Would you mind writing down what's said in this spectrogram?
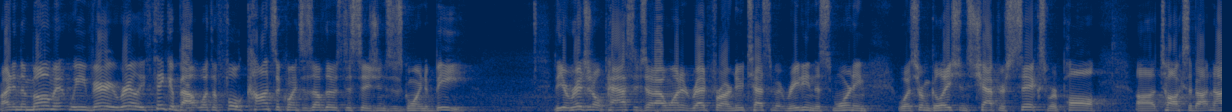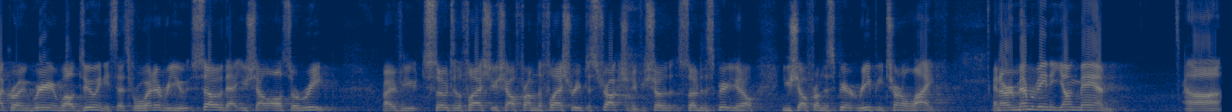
Right? In the moment, we very rarely think about what the full consequences of those decisions is going to be. The original passage that I wanted read for our New Testament reading this morning was from Galatians chapter 6, where Paul uh, talks about not growing weary in well doing. He says, For whatever you sow, that you shall also reap. Right? If you sow to the flesh, you shall from the flesh reap destruction. If you sow, sow to the Spirit, you shall, you shall from the Spirit reap eternal life. And I remember being a young man uh,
